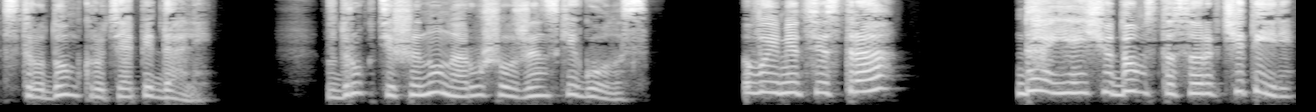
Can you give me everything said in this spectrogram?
с трудом крутя педали. Вдруг тишину нарушил женский голос. «Вы медсестра?» «Да, я ищу дом 144.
